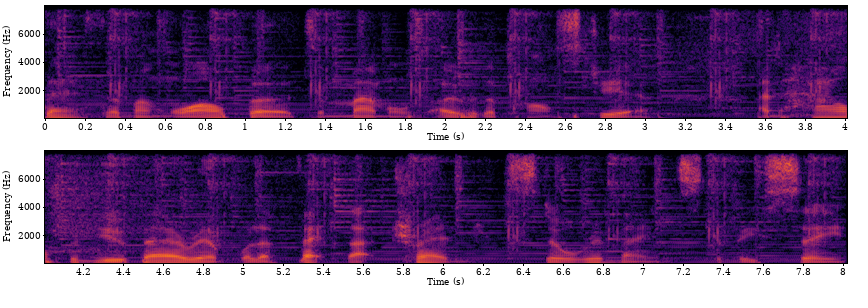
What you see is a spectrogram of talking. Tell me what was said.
death among wild birds and mammals over the past year, and how the new variant will affect that trend still remains to be seen.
